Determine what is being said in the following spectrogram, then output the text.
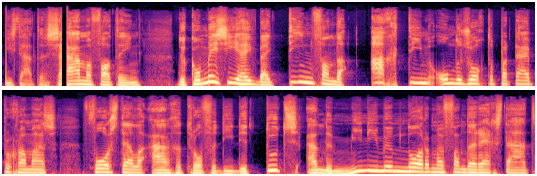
Hier staat een samenvatting. De commissie heeft bij 10 van de 18 onderzochte partijprogramma's voorstellen aangetroffen die de toets aan de minimumnormen van de rechtsstaat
